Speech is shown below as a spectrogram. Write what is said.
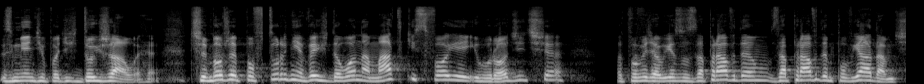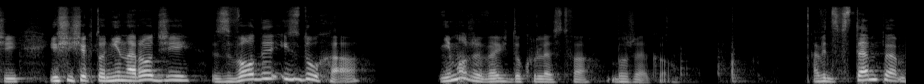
zmienić i powiedzieć dojrzały. Czy może powtórnie wejść do łona matki swojej i urodzić się? Odpowiedział Jezus, zaprawdę, zaprawdę powiadam ci, jeśli się kto nie narodzi z wody i z ducha, nie może wejść do Królestwa Bożego. A więc wstępem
